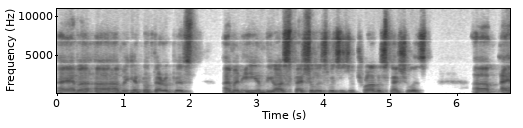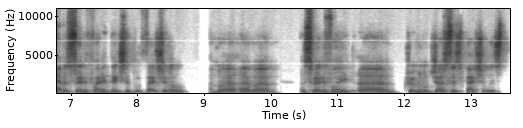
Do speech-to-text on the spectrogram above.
I am a, uh, I'm a hypnotherapist. I'm an EMDR specialist, which is a trauma specialist. Um, I have a certified addiction professional. I'm a, I'm a, a certified uh, criminal justice specialist.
